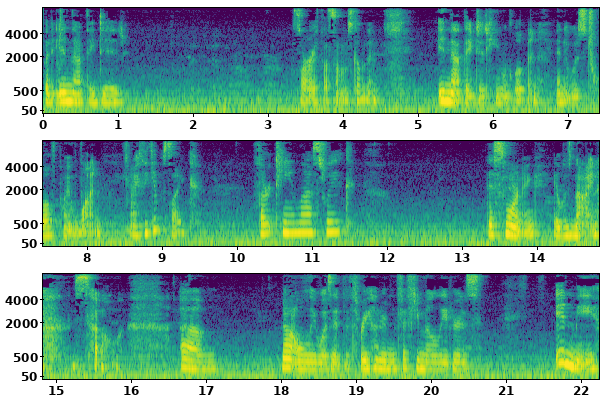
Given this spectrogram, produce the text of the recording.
but in that they did, sorry, I thought someone was coming in. In that they did hemoglobin and it was 12.1. I think it was like 13 last week. This morning it was nine. So, um, not only was it the 350 milliliters in me,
